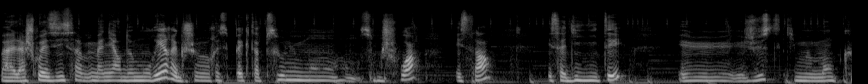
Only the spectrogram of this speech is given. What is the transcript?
bah, elle a choisi sa manière de mourir et que je respecte absolument son choix et ça, et sa dignité. Et juste qui me manque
